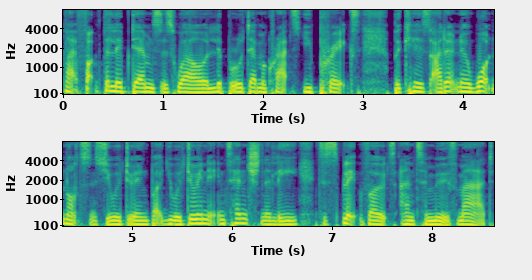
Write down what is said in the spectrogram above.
Like, fuck the Lib Dems as well, Liberal Democrats, you pricks, because I don't know what nonsense you were doing, but you were doing it intentionally to split votes and to move mad.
